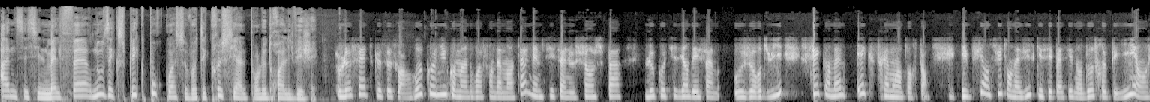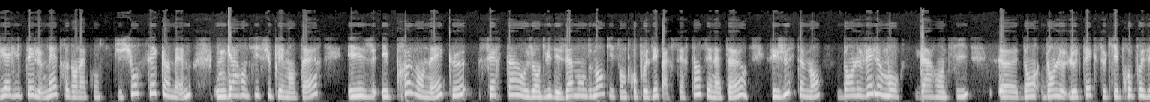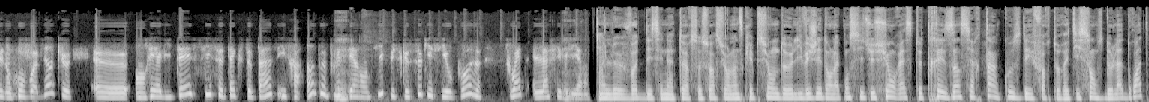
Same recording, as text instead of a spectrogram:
Anne-Cécile Melfer, nous explique pourquoi ce vote est crucial pour le droit à l'IVG. Le fait que ce soit reconnu comme un droit fondamental, même si ça ne change pas le quotidien des femmes aujourd'hui, c'est quand même extrêmement important. Et puis ensuite, on a vu ce qui s'est passé dans d'autres pays. En réalité, le mettre dans la Constitution, c'est quand même une garantie supplémentaire. Et preuve en est que certains aujourd'hui des amendements qui sont proposés par certains sénateurs, c'est justement d'enlever le mot garantie euh, dans, dans le, le, texte qui est proposé. Donc on voit bien que euh, en réalité, si ce texte passe, il sera un peu plus mmh. garanti puisque ceux qui s'y opposent Le vote des sénateurs ce soir sur l'inscription de l'IVG dans la Constitution reste très incertain à cause des fortes réticences de la droite,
